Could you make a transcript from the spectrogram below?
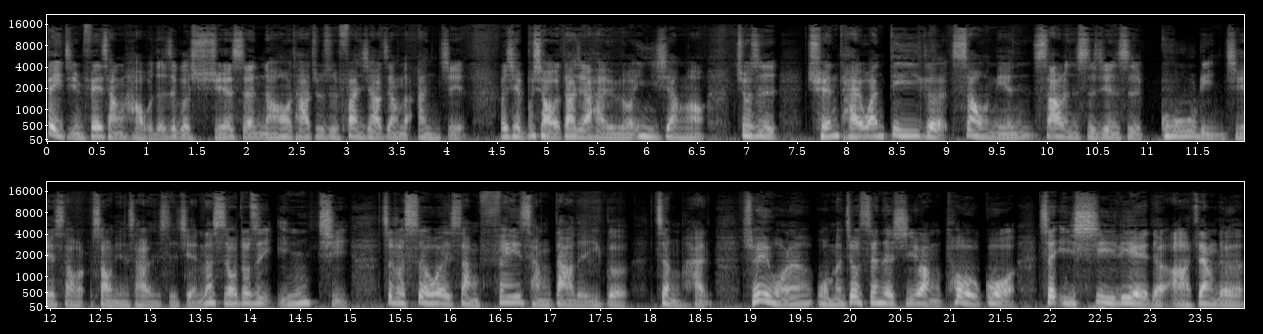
背景非常好的这个学生，然后他就是犯下这样的案件，而且不晓得大家还有没有印象啊？就是全台湾第一个少年杀人事件是孤岭街少少年杀人事件，那时候都是引起这个社会上非常大的一个震撼。所以我呢，我们就真的希望透过这一系列的啊这样的。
